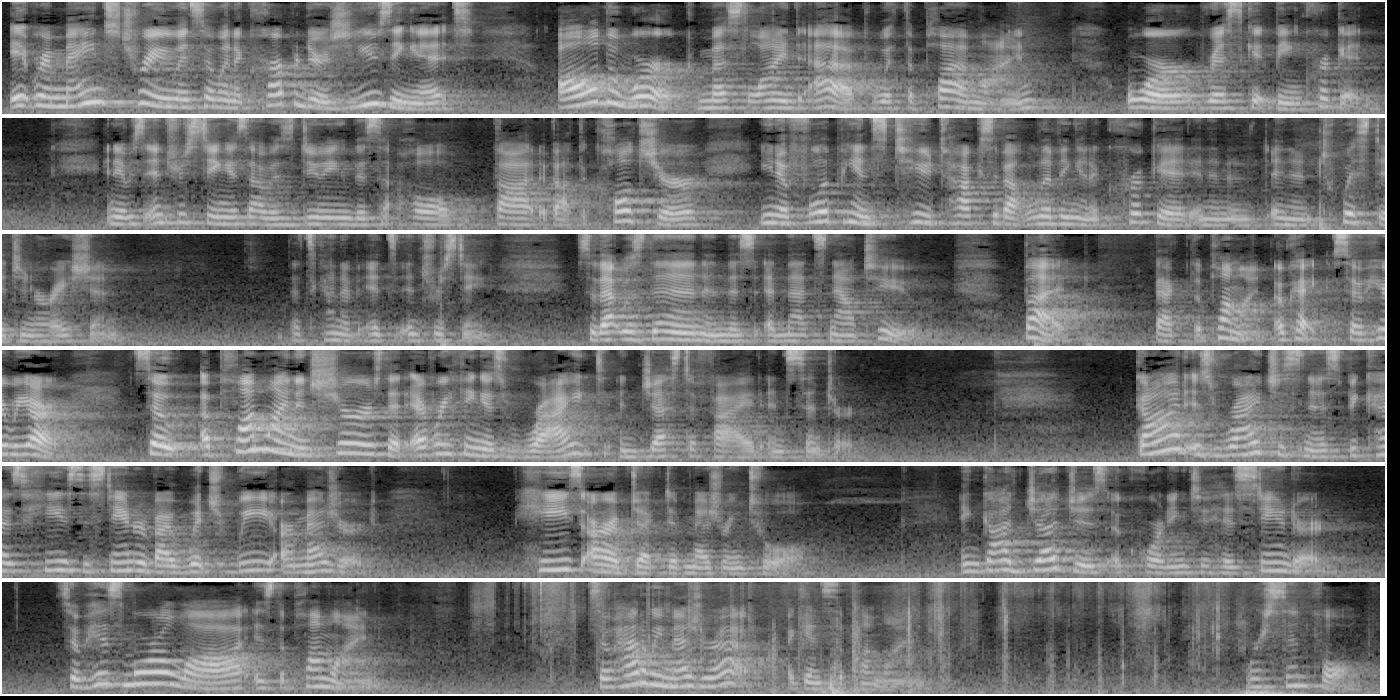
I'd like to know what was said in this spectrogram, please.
It remains true, and so when a carpenter is using it, all the work must line up with the plumb line or risk it being crooked. And it was interesting as I was doing this whole thought about the culture. You know, Philippians 2 talks about living in a crooked and in a, in a twisted generation. That's kind of, it's interesting. So that was then, and, this, and that's now too. But back to the plumb line. Okay, so here we are. So a plumb line ensures that everything is right and justified and centered. God is righteousness because he is the standard by which we are measured. He's our objective measuring tool. And God judges according to his standard. So his moral law is the plumb line. So, how do we measure up against the plumb line? We're sinful.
